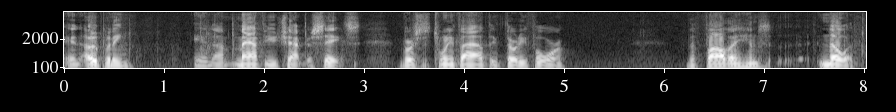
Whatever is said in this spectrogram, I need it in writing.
in opening in uh, Matthew chapter 6, verses 25 through 34. The Father himself knoweth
